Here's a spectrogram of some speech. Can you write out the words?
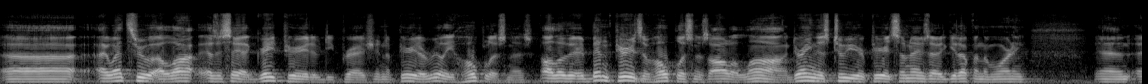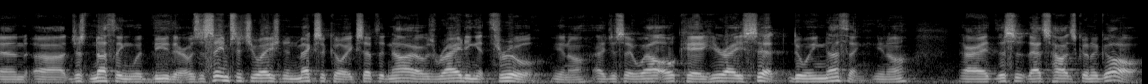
uh, I went through a lot, as I say, a great period of depression, a period of really hopelessness, although there had been periods of hopelessness all along. During this two-year period, sometimes I would get up in the morning and, and uh, just nothing would be there. It was the same situation in Mexico, except that now I was riding it through, you know. I just say, well, okay, here I sit doing nothing, you know. All right, this is, that's how it's going to go.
